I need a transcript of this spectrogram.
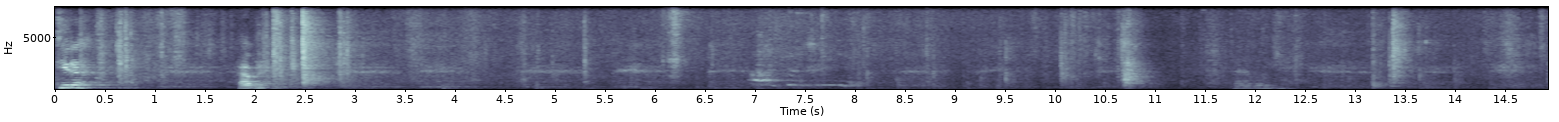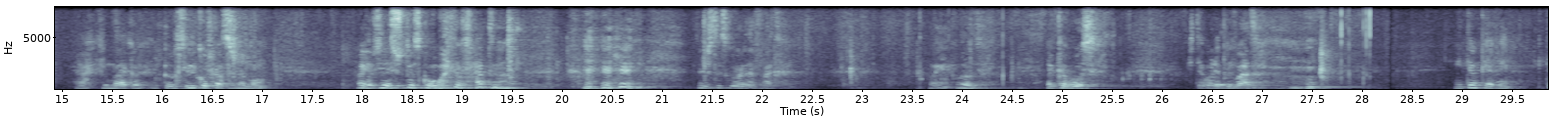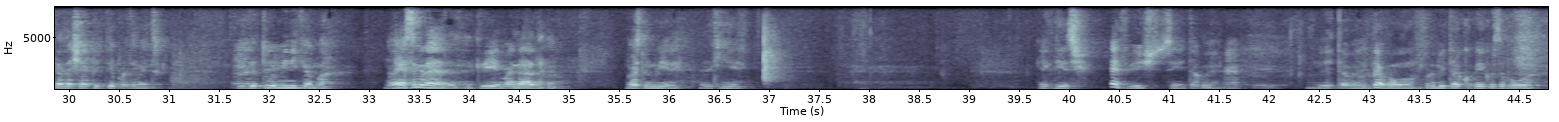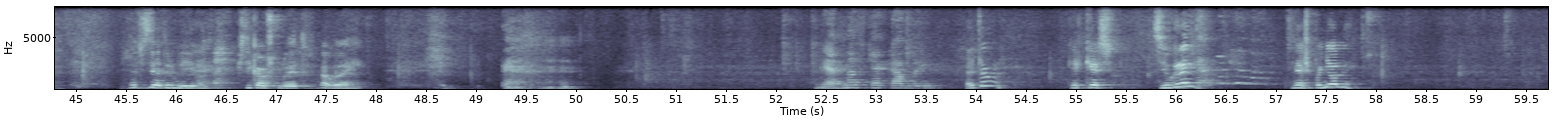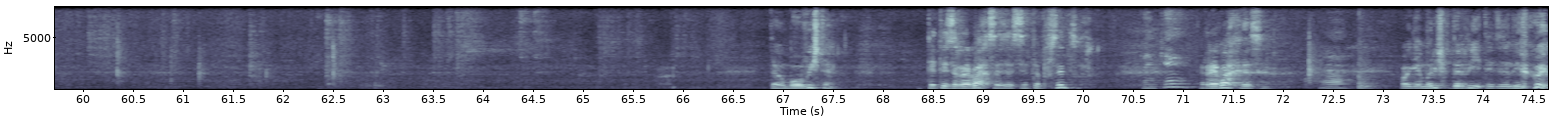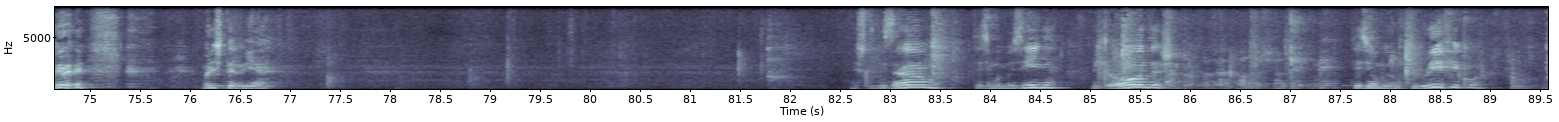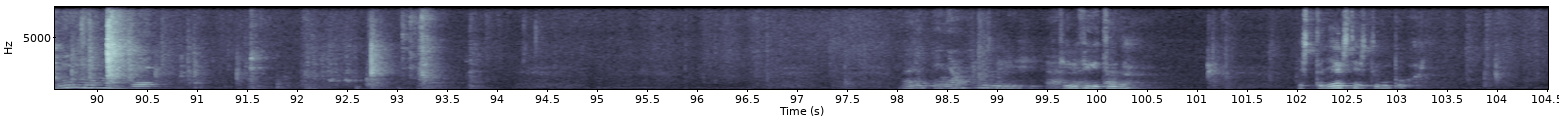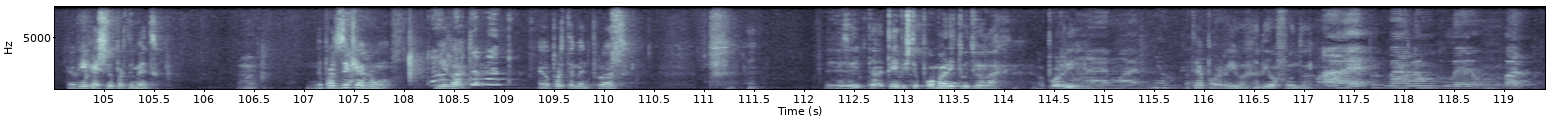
tira, abre. Ah, filmar com com a Lucília com as calças na mão. Olha, Lucília assustou-se com o guarda-fato. Assustou-se com o guarda-fato. Olha, pronto. Acabou-se. Isto agora é privado. Então, Kevin, o que estás a achar aqui do teu apartamento? E da tua mini cama? Não é essa grande, querias mais nada. Vais dormir aqui. O que é que dizes? É fixe, sim, está bem. Está bem, está bom, para mim está qualquer coisa boa. É preciso é dormir, esticar o esqueleto, está bem. Quer, mas quer cá abrir? Então, o que é que queres? Se o grande? Se não é espanhol? Então, boa vista. Até tens rebaixas a 60%. Tem quem? Rebaixas. Ah, Olha, marisco da ria, tens ali. marisco da ria. Tens televisão, tens uma mesinha, micro-ondas, de tens um frigorífico. Tinha um frigorífico. Frigorífico e tudo. Este talheres, tens tudo um pouco. Então o que é que achas do apartamento? Hum? Não podes dizer que é bom. Diz lá. Apartamento. É um apartamento, pronto. Tá- Tem vista para o mar e tudo, vê lá. Ou para o rio. Não é mais nenhum. Até para o rio, ali ao fundo. Ah, é porque vai lá um, um barco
